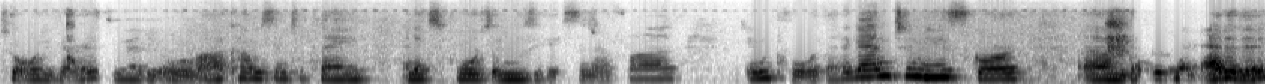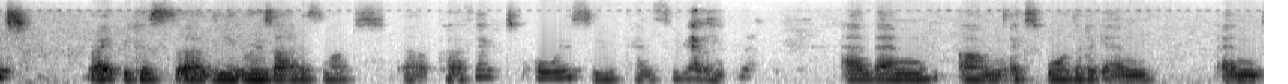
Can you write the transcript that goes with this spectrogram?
to Audiveris where the OMR comes into play and export a music XML file, import that again to MuseScore, um, then we can edit it right? Because uh, the result is not uh, perfect always. You can see that. And then um, export it again and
